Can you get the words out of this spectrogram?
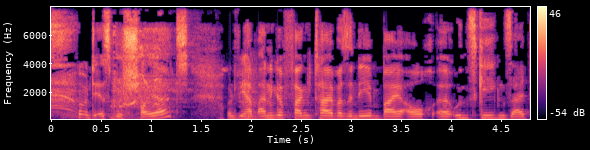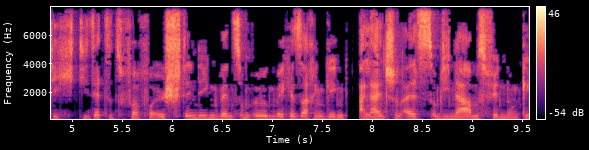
und der ist bescheuert. Und wir haben angefangen, teilweise nebenbei auch äh, uns gegenseitig die Sätze zu vervollständigen, wenn es um irgendwelche Sachen ging. Allein schon als es um die Namensfindung ging.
